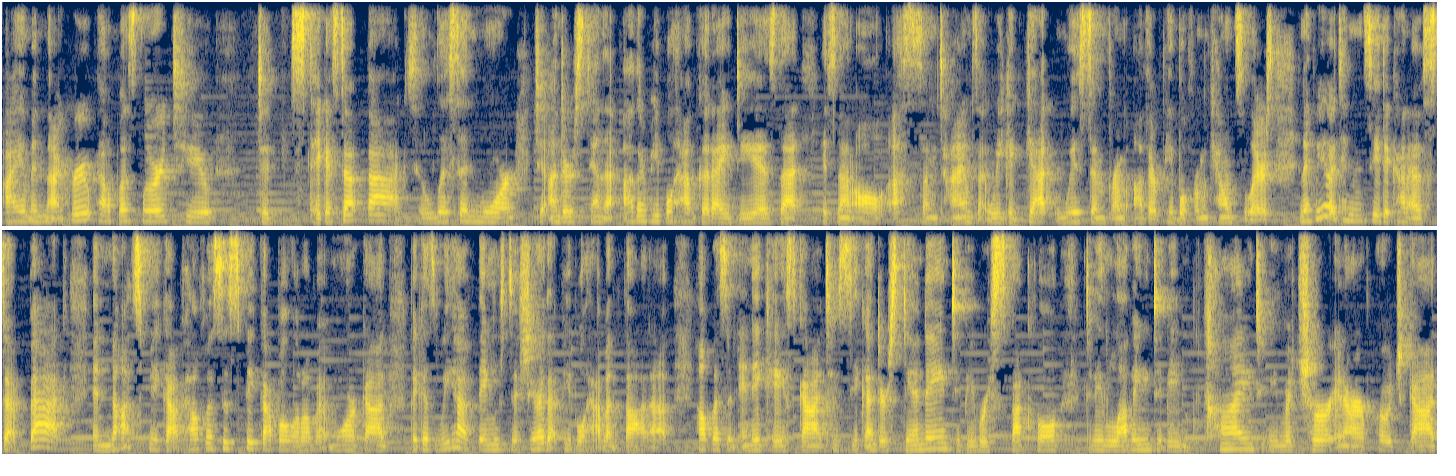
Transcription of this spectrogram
I am in that group. Help us, Lord, to to take a step back, to listen more, to understand that other people have good ideas, that it's not all us sometimes, that we could get wisdom from other people, from counselors. And if we have a tendency to kind of step back and not speak up, help us to speak up a little bit more, God, because we have things to share that people haven't thought of. Help us in any case, God, to seek understanding, to be respectful, to be loving, to be kind, to be mature in our approach, God,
